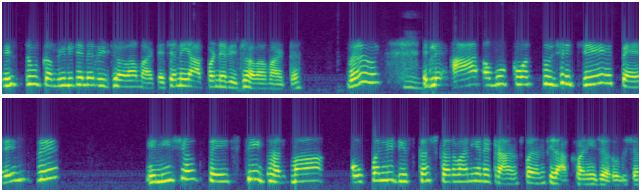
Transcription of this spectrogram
ઇઝ ટુ કમ્યુનિટીને રીઝવવા માટે છે ને એ આપણને રીઝવવા માટે. બરાબર? એટલે આ અમુક વસ્તુ છે જે પેરેન્ટ્સે ઇનિશિયલ સ્ટેજથી ઘરમાં ઓપનલી ડિસ્કસ કરવાની અને ટ્રાન્સપરન્સી રાખવાની જરૂર છે.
